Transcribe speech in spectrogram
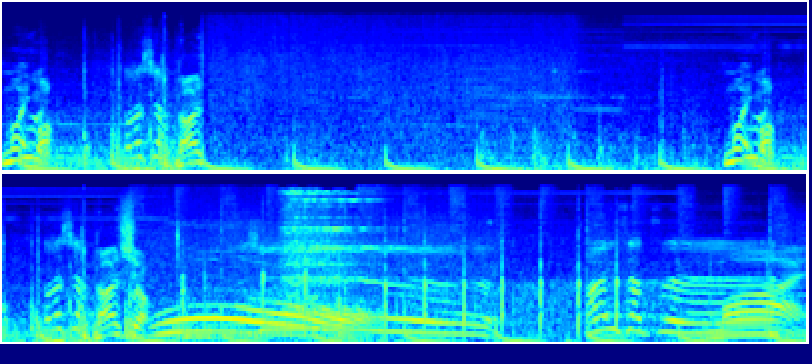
うまいまナイス。うまいまナイス。おお挨拶。うまい。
